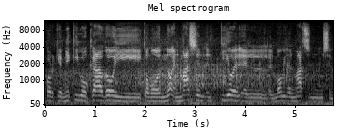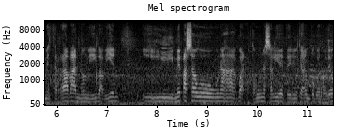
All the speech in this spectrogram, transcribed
porque me he equivocado y como no, el más, el, tío, el, el, móvil, el más se me cerraba, no me iba bien y me he pasado una, bueno, como una salida, he tenido que dar un poco de rodeo.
